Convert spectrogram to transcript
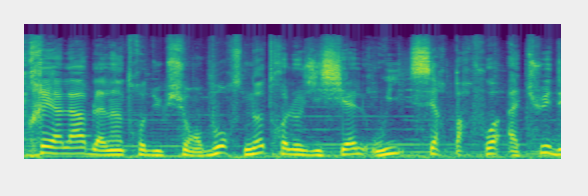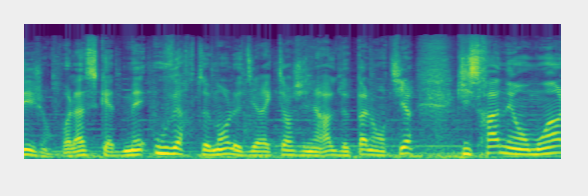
préalables à l'introduction en bourse. Notre logiciel, oui, sert parfois à tuer des gens. Voilà ce qu'admet ouvertement le directeur général de Palantir, qui sera néanmoins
